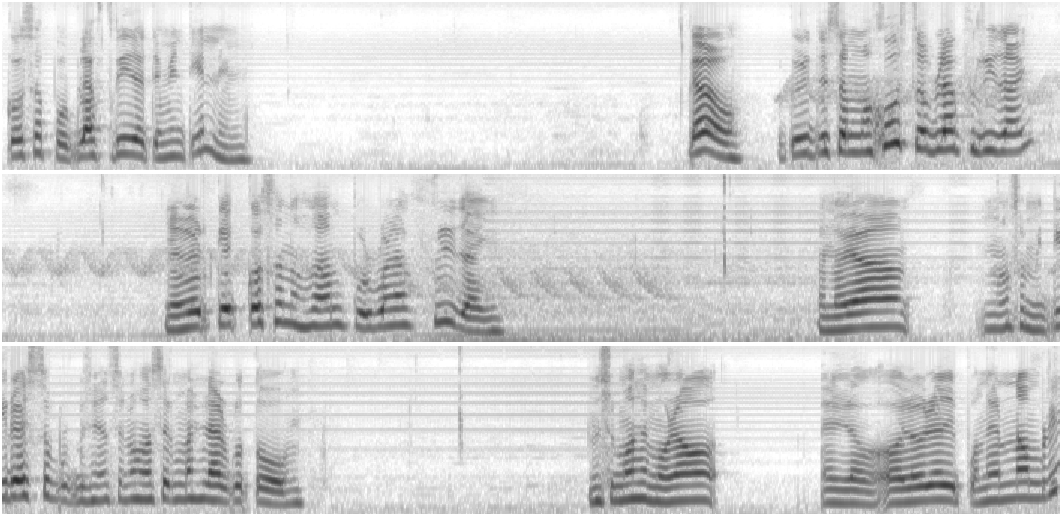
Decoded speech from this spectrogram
cosas por Black Friday también tienen. Claro. Porque ahorita estamos justo Black Friday. Y a ver qué cosas nos dan por Black Friday. Bueno, ya vamos a omitir esto porque si no se nos va a hacer más largo todo. Nos hemos demorado a la hora de poner nombre.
